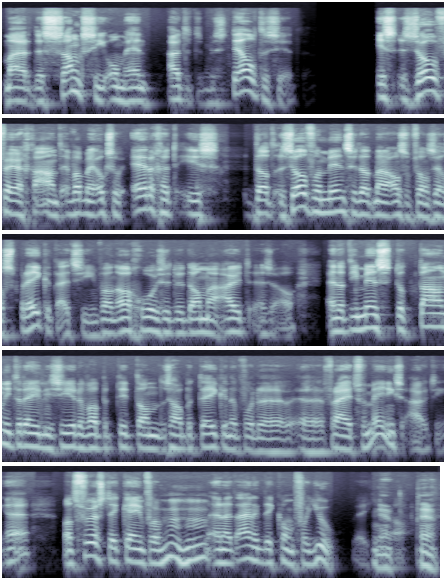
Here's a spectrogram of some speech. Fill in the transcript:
Maar de sanctie om hen uit het bestel te zetten is zo vergaand. En wat mij ook zo ergert is dat zoveel mensen dat maar als een vanzelfsprekendheid zien. Van, oh, gooi ze er dan maar uit en zo. En dat die mensen totaal niet realiseren wat dit dan zou betekenen voor de eh, vrijheid van meningsuiting. Hè? Want first they came for hmm, hmm, en uiteindelijk they come for you. Weet je Ja, wel. ja.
